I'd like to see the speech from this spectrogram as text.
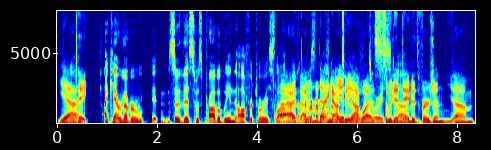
Yeah. take. I can't remember. So this was probably in the offertory slot. I, but I'm was remembering now too. the It was offertory so we did slot. David's version. Um,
